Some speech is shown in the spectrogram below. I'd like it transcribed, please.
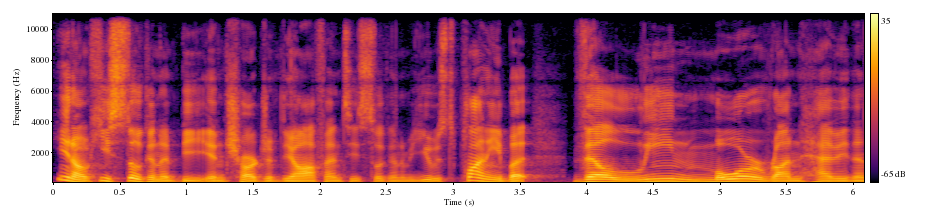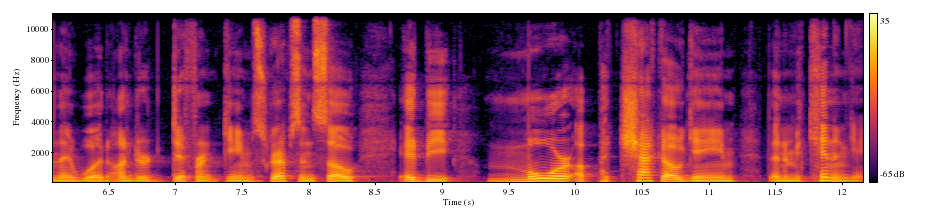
you know, he's still going to be in charge of the offense. He's still going to be used plenty, but they'll lean more run heavy than they would under different game scripts. And so it'd be more a Pacheco game than a McKinnon game.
